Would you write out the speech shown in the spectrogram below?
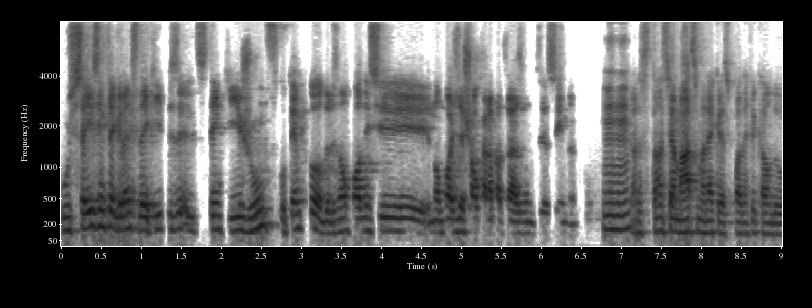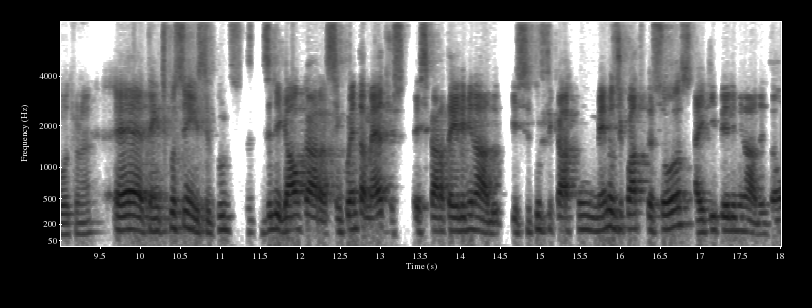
os seis integrantes da equipe eles têm que ir juntos o tempo todo. Eles não podem se, não pode deixar o cara para trás, vamos dizer assim. Né? Uhum. A distância máxima, né, que eles podem ficar um do outro, né? É, tem tipo assim, se tu desligar o cara 50 metros, esse cara tá eliminado. E se tu ficar com menos de quatro pessoas, a equipe é eliminada. Então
